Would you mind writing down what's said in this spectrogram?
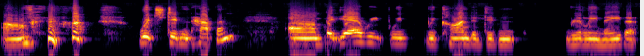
um, which didn't happen. Um, but yeah, we, we, we kind of didn't really need it.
